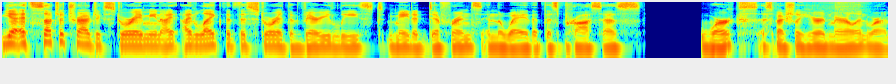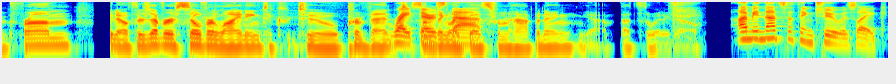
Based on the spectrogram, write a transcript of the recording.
yeah it's such a tragic story i mean i, I like that this story at the very least made a difference in the way that this process works especially here in maryland where i'm from you know if there's ever a silver lining to to prevent Right, something like that. this from happening yeah that's the way to go I mean, that's the thing too, is like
